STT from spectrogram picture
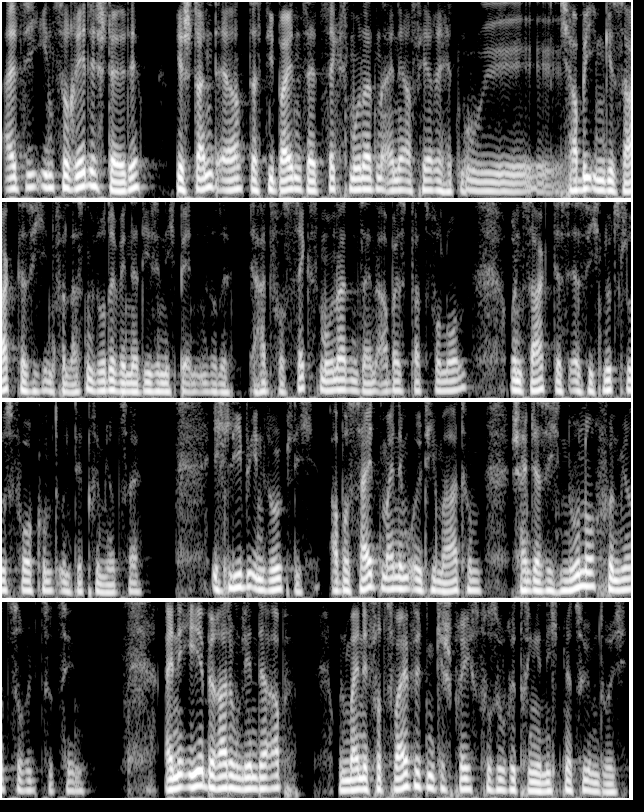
Als ich ihn zur Rede stellte, gestand er, dass die beiden seit sechs Monaten eine Affäre hätten. Ui. Ich habe ihm gesagt, dass ich ihn verlassen würde, wenn er diese nicht beenden würde. Er hat vor sechs Monaten seinen Arbeitsplatz verloren und sagt, dass er sich nutzlos vorkommt und deprimiert sei. Ich liebe ihn wirklich, aber seit meinem Ultimatum scheint er sich nur noch von mir zurückzuziehen. Eine Eheberatung lehnt er ab und meine verzweifelten Gesprächsversuche dringen nicht mehr zu ihm durch.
